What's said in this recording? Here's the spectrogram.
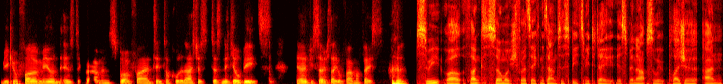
You can follow me on Instagram and Spotify and TikTok, all of that. It's just just Nikhil Beats. Yeah, if you search that, you'll find my face. Sweet. Well, thanks so much for taking the time to speak to me today. It's been an absolute pleasure and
